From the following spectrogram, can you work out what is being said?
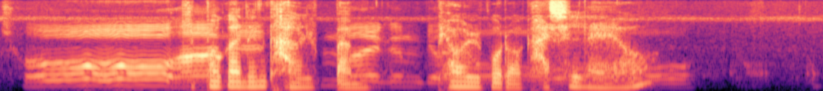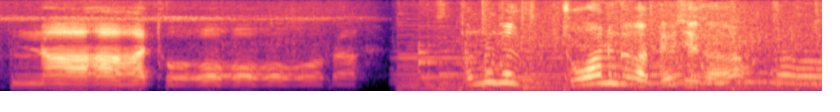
저 깊어가는 가을밤 별 보러 가실래요? 나 돌아 걷는 걸 좋아하는 것 같아요, 제가.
